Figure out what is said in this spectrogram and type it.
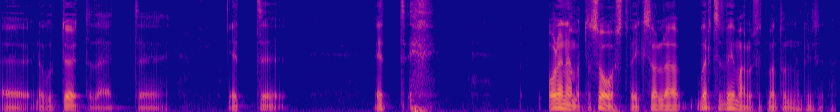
äh, nagu töötada, et et, et olenemata soost võiks olla võrdsed võimalused, ma tunnen küll seda.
